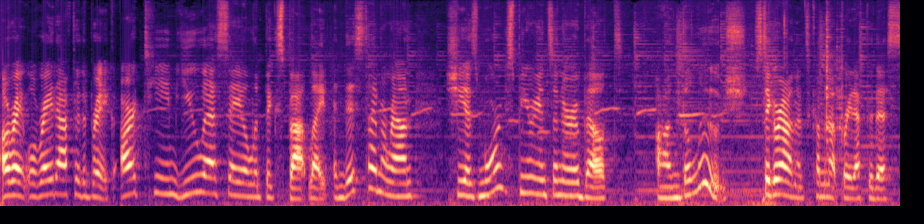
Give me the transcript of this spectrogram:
All right, well, right after the break, our Team USA Olympic Spotlight. And this time around, she has more experience under her belt on the luge. Stick around, that's coming up right after this.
